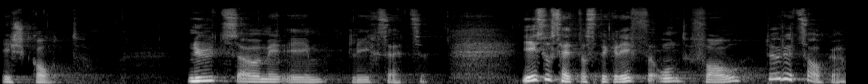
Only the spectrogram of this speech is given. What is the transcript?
ist Gott. Nichts sollen wir ihm gleichsetzen. Jesus hat das begriffen und voll durchgezogen.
